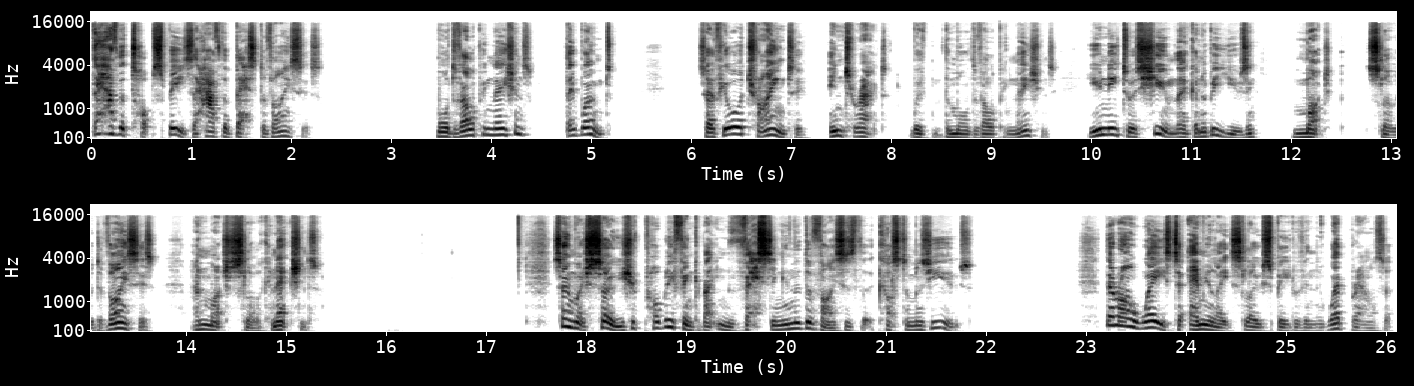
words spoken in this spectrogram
they have the top speeds, they have the best devices. More developing nations, they won't. So if you're trying to interact with the more developing nations, you need to assume they're going to be using much slower devices and much slower connections. So much so, you should probably think about investing in the devices that customers use. There are ways to emulate slow speed within the web browser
